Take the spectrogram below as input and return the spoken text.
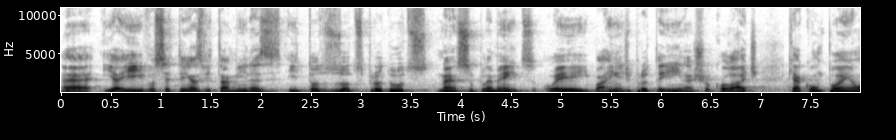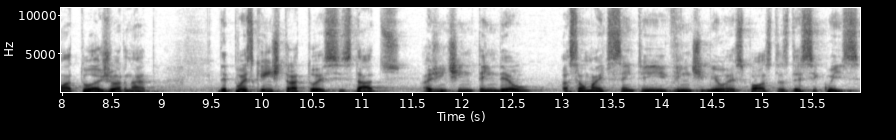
É, e aí você tem as vitaminas e todos os outros produtos, né, suplementos, whey, barrinha de proteína, chocolate, que acompanham a tua jornada. Depois que a gente tratou esses dados, a gente entendeu, são mais de 120 mil respostas desse quiz.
